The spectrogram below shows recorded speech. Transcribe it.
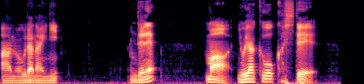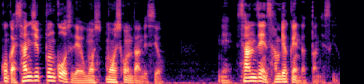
あの、占いに。でね、まあ、予約を貸して、今回30分コースで申し申し込んだんですよ。ね、3300円だったんですけど。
